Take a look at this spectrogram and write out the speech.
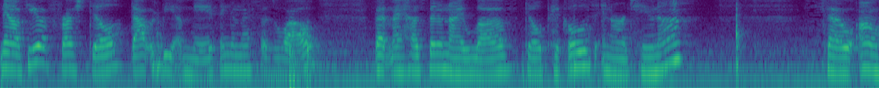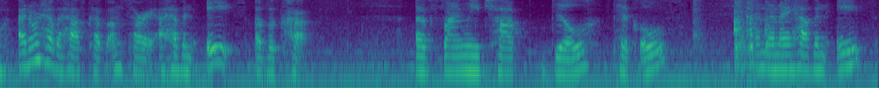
Now, if you have fresh dill, that would be amazing in this as well. But my husband and I love dill pickles in our tuna. So, oh, I don't have a half cup. I'm sorry. I have an eighth of a cup of finely chopped dill pickles. And then I have an eighth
